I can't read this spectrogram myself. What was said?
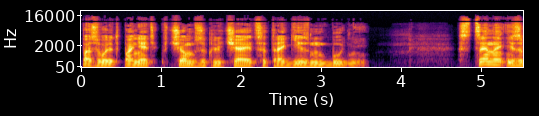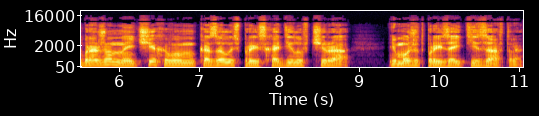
позволит понять, в чем заключается трагизм будней. Сцена, изображенная Чеховым, казалось, происходила вчера и может произойти завтра.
